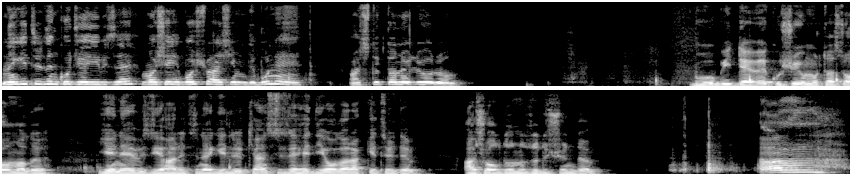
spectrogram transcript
Ne getirdin koca ayı bize? Maşayı boş ver şimdi. Bu ne? Açlıktan ölüyorum. Bu bir deve kuşu yumurtası olmalı. Yeni ev ziyaretine gelirken size hediye olarak getirdim. Aç olduğunuzu düşündüm. Ah.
